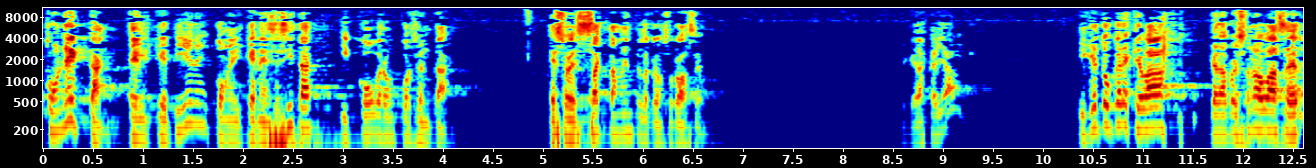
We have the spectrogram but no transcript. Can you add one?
conectan el que tiene con el que necesita y cobra un porcentaje. Eso es exactamente lo que nosotros hacemos. ¿Te quedas callado? ¿Y qué tú crees que va, que la persona va a hacer?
